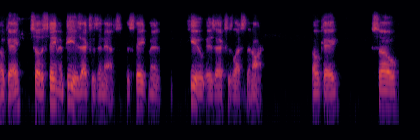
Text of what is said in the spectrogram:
Okay, so the statement P is X is in S. The statement Q is X is less than R. Okay, so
